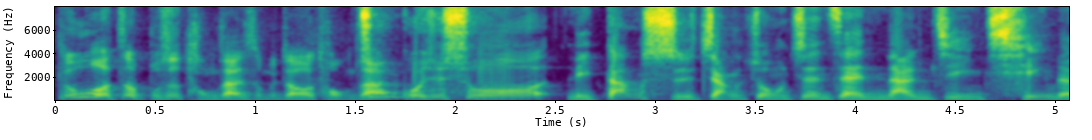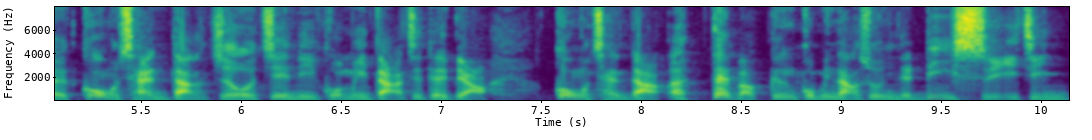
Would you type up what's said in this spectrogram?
如果这不是统战，什么叫做统战？中国是说你当时。蒋中正在南京清了共产党之后建立国民党，就代表共产党呃，代表跟国民党说你的历史已经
